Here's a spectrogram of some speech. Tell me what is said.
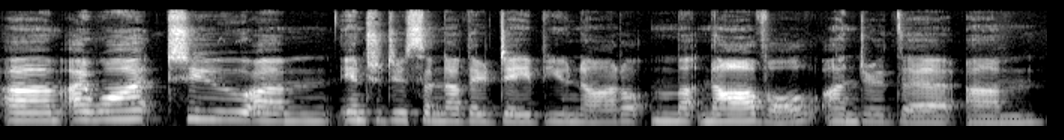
Um, I want to um, introduce another debut novel, novel under the um,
